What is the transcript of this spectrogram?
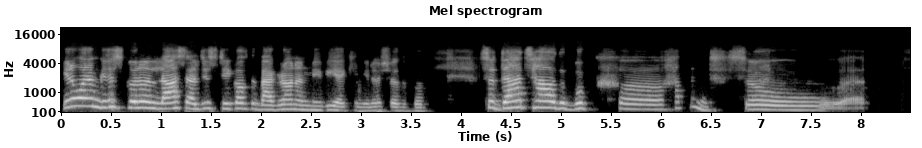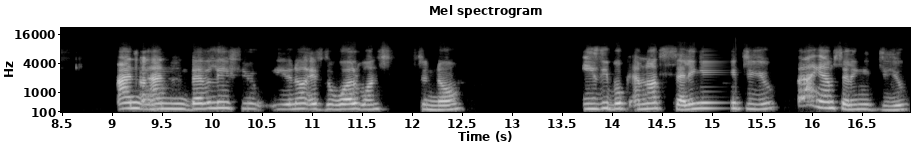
You know what? I'm just gonna last. I'll just take off the background and maybe I can, you know, show the book. So that's how the book uh, happened. So, uh, and and Beverly, if you you know, if the world wants to know, easy book. I'm not selling it to you, but I am selling it to you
